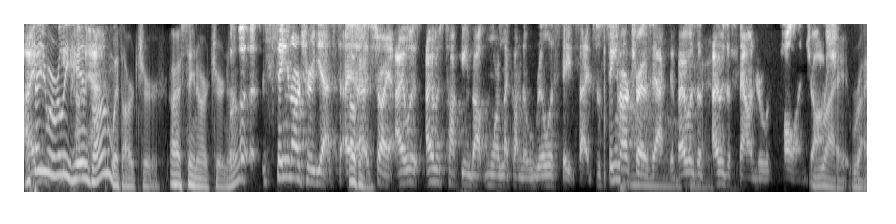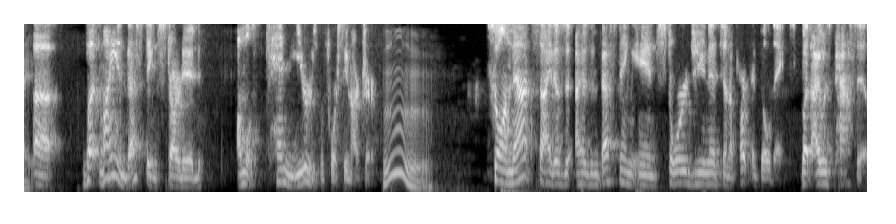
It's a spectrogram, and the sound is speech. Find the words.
I, thought you were really hands on with Archer, uh, Saint Archer. No. Uh, Saint Archer, yes. I, Okay. I, sorry, I was I was talking about more like on the real estate side. So Saint Archer, I was active. I was a I was a founder with Paul and Josh. Right, right. Uh, but my investing started almost ten years before Saint Archer. Hmm. So on that side, I was, I was investing in storage units and apartment buildings, but I was passive.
